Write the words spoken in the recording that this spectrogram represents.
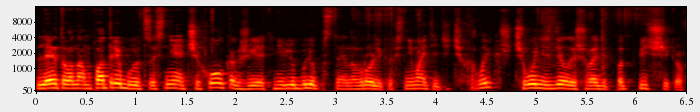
Для этого нам потребуется снять чехол. Как же я не люблю постоянно в роликах снимать эти чехлы. Чего не сделаешь ради подписчиков.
